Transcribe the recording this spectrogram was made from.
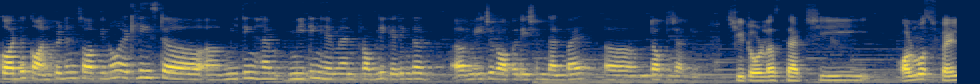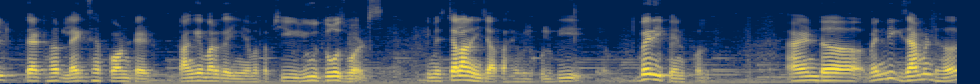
got the confidence of you know at least uh, uh, meeting him, meeting him, and probably getting the major operation done by Dr. Jaggi. She told us that she almost felt that her legs have gone dead, टांगे मर गई हैं मतलब she used those words She means चला नहीं जाता है very painful. And when we examined her,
